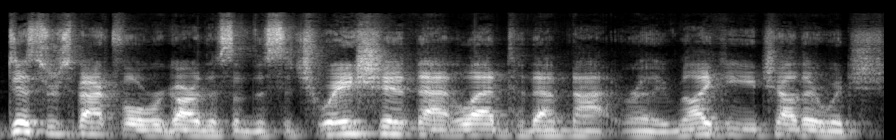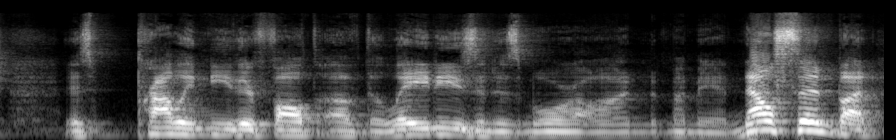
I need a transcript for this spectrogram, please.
disrespectful regardless of the situation that led to them not really liking each other, which is probably neither fault of the ladies and is more on my man Nelson. But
